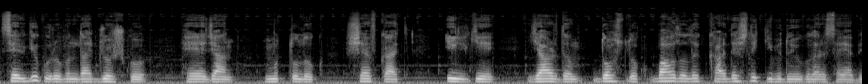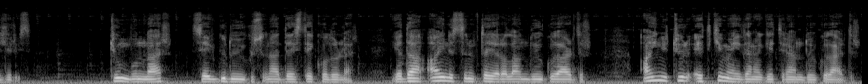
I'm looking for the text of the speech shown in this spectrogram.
Sevgi grubunda coşku, heyecan, mutluluk, şefkat, ilgi, yardım, dostluk, bağlılık, kardeşlik gibi duyguları sayabiliriz. Tüm bunlar sevgi duygusuna destek olurlar ya da aynı sınıfta yer alan duygulardır. Aynı tür etki meydana getiren duygulardır.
